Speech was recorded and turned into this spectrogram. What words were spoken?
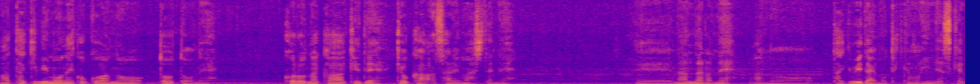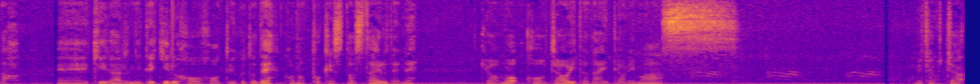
まあ、焚き火もね、ここはあの、とうとうね、コロナ禍明けで許可されましてね、えー、なんならね、あのー、焚き火台持ってきてもいいんですけど、えー、気軽にできる方法ということで、このポケストスタイルでね、今日も紅茶をいただいております。めちゃくちゃ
